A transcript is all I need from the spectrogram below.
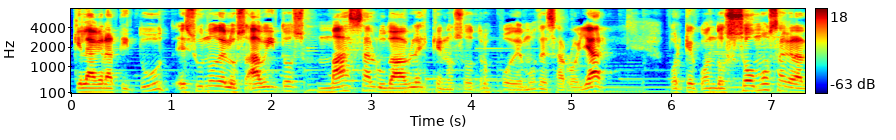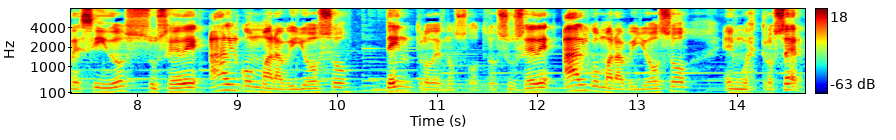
que la gratitud es uno de los hábitos más saludables que nosotros podemos desarrollar, porque cuando somos agradecidos sucede algo maravilloso dentro de nosotros, sucede algo maravilloso en nuestro ser.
